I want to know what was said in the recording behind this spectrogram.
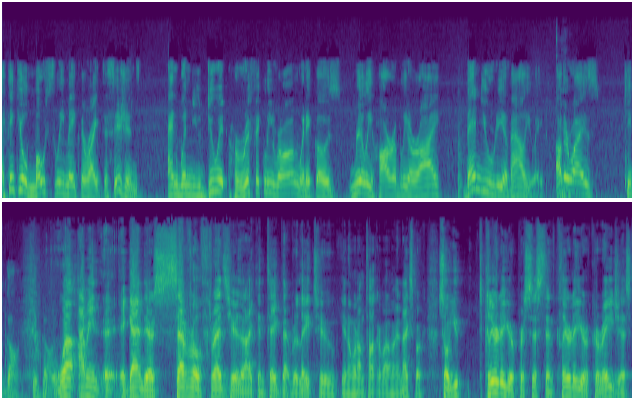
I think you'll mostly make the right decisions. And when you do it horrifically wrong, when it goes really horribly awry, then you reevaluate. Otherwise, keep going, keep going. Well, I mean, again, there's several threads here that I can take that relate to you know what I'm talking about in my next book. So you clearly you're persistent, clearly you're courageous,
